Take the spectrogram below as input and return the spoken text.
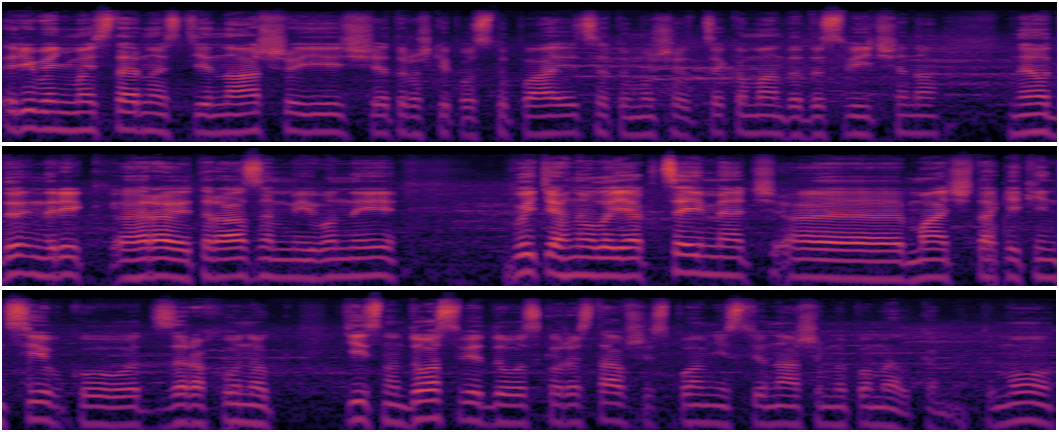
рівень майстерності нашої ще трошки поступається, тому що це команда досвідчена. Не один рік грають разом, і вони витягнули як цей м'яч, е, матч, так і кінцівку от, за рахунок дійсно досвіду, скориставшись повністю нашими помилками. Тому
